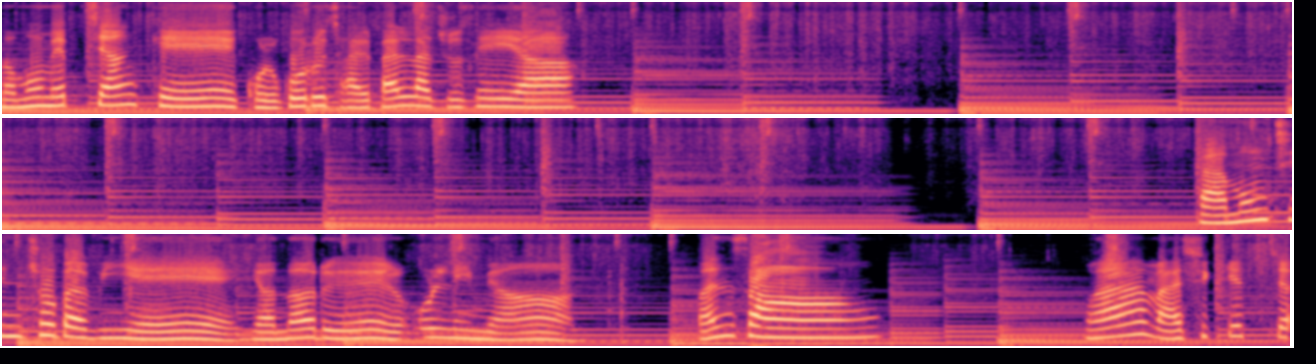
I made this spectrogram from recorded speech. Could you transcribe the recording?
너무 맵지 않게 골고루 잘 발라주세요. 다 뭉친 초밥 위에 연어를 올리면 완성! 와, 맛있겠죠?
